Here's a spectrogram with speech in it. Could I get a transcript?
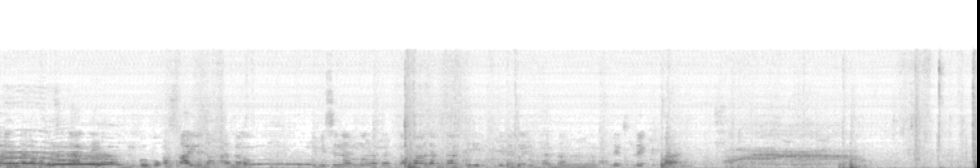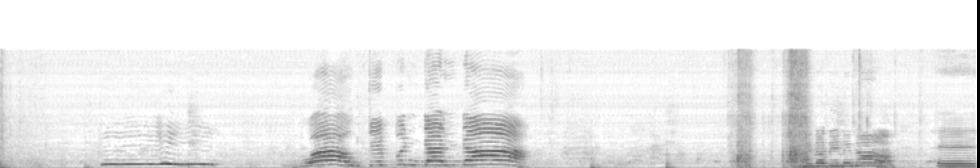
Ayun na lang sa dati. Bubukas tayo ng ano. Imisin na muna tayo kapalat natin. Pinagalihan ng electric fan. wow! Tipon ganda! Dili na, dili na. Eh,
